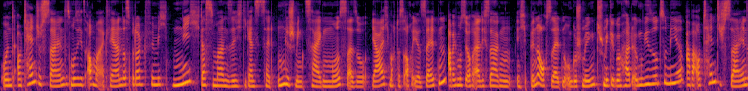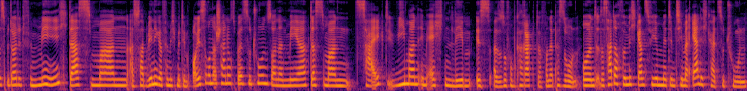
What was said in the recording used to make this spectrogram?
Und authentisch sein, das muss ich jetzt auch mal erklären, das bedeutet für mich nicht, dass man sich die ganze Zeit ungeschminkt zeigen muss. Also ja, ich mache das auch eher selten. Aber ich muss dir auch ehrlich sagen, ich bin auch selten ungeschminkt. Schminke gehört irgendwie so zu mir. Aber authentisch sein, das bedeutet für mich, dass man, also es hat weniger für mich mit dem äußeren Erscheinungsbild zu tun, sondern mehr, dass man zeigt, wie man im echten Leben ist. Also so vom Charakter, von der Person. Und das hat auch für mich ganz viel mit dem Thema Ehrlichkeit zu tun.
